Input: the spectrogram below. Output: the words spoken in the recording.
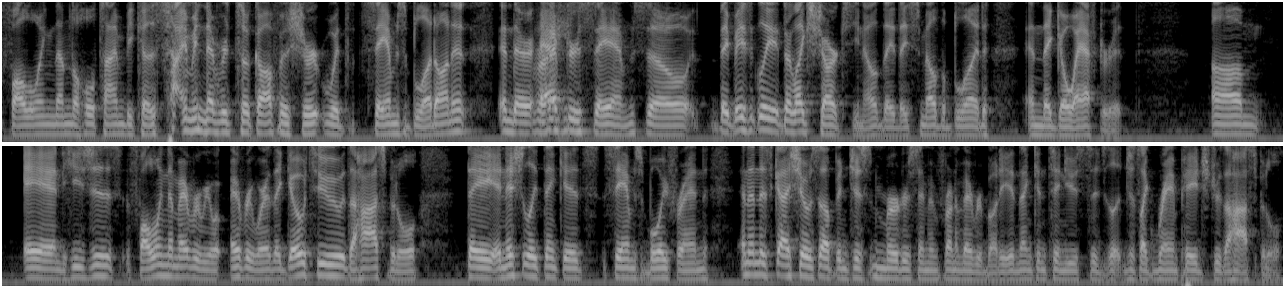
following them the whole time because Simon never took off his shirt with Sam's blood on it and they're Right. after Sam. So they basically they're like sharks, you know. They they smell the blood and they go after it. Um and he's just following them everywhere everywhere. They go to the hospital. They initially think it's Sam's boyfriend, and then this guy shows up and just murders him in front of everybody, and then continues to just like rampage through the hospital.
